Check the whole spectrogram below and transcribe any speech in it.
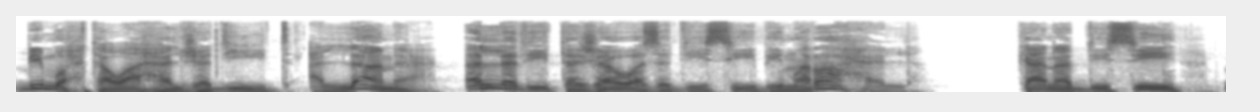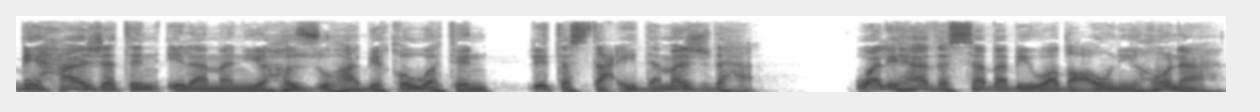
بمحتواها الجديد اللامع الذي تجاوز دي سي بمراحل. كانت دي سي بحاجة إلى من يهزها بقوة لتستعيد مجدها. ولهذا السبب وضعوني هنا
